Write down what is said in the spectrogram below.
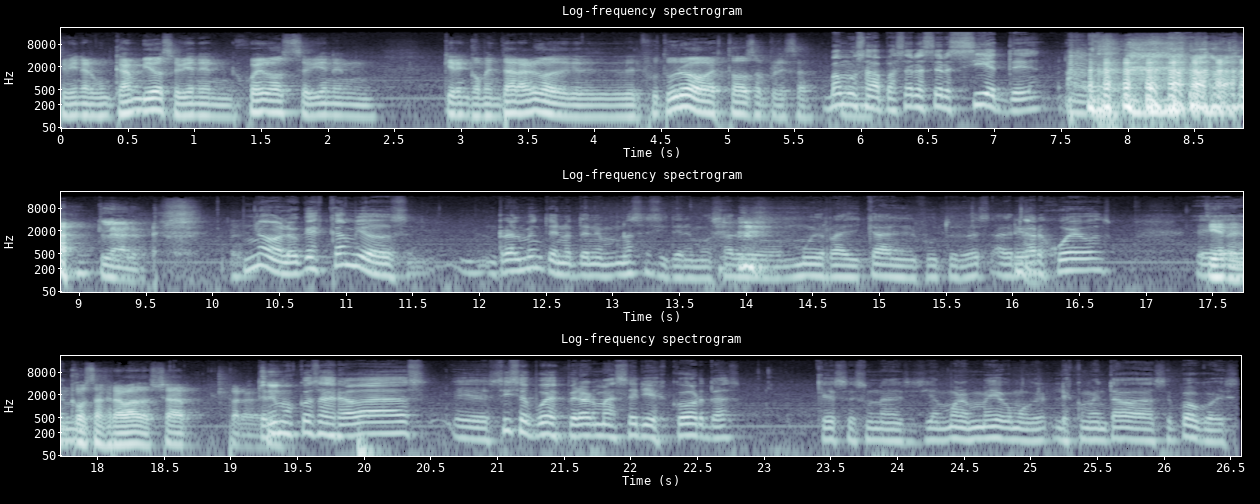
¿Se viene algún cambio? ¿Se vienen juegos? ¿Se vienen. ¿Quieren comentar algo de- de- del futuro o es todo sorpresa? Vamos a pasar a hacer 7. Claro. No, lo que es cambios, realmente no tenemos, no sé si tenemos algo muy radical en el futuro. Es agregar No. juegos. Tienen eh, cosas grabadas ya para. Tenemos cosas grabadas. eh, sí se puede esperar más series cortas. Que eso es una decisión. Bueno, medio como que les comentaba hace poco. es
